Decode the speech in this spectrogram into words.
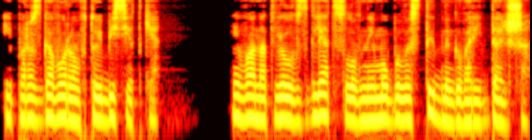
и по разговорам в той беседке. Иван отвел взгляд, словно ему было стыдно говорить дальше.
